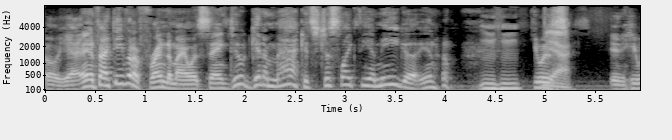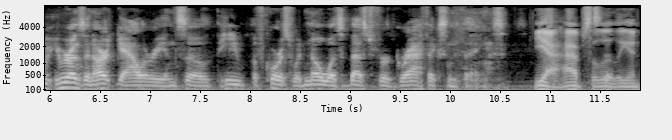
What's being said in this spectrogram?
Oh yeah. And in fact, even a friend of mine was saying, "Dude, get a Mac. It's just like the Amiga." You know, Mm-hmm. he was. Yeah. He, he runs an art gallery, and so he, of course, would know what's best for graphics and things. Yeah, absolutely. And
